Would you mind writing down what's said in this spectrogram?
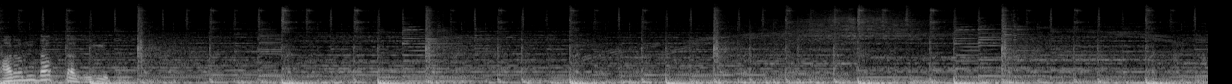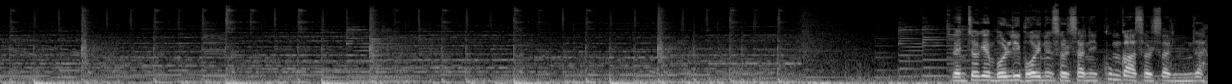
아름답다, 그게. 왼쪽에 멀리 보이는 설산이 꿈가 설산입니다.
